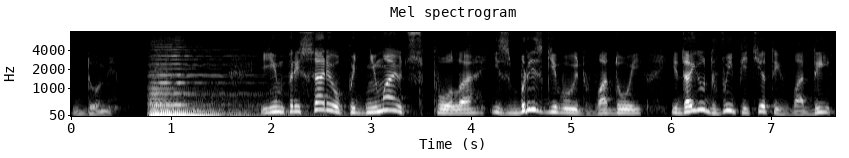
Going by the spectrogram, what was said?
доме и импресарио поднимают с пола, избрызгивают водой и дают выпить этой воды,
